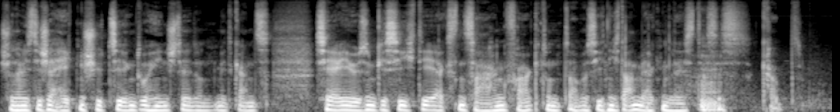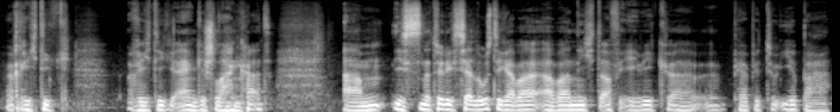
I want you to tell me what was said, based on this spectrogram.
journalistischer Heckenschütze irgendwo hinstellt und mit ganz seriösem Gesicht die ärgsten Sachen fragt und aber sich nicht anmerken lässt, dass es gerade richtig, richtig eingeschlagen hat. Ähm, ist natürlich sehr lustig, aber, aber nicht auf ewig äh, perpetuierbar.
